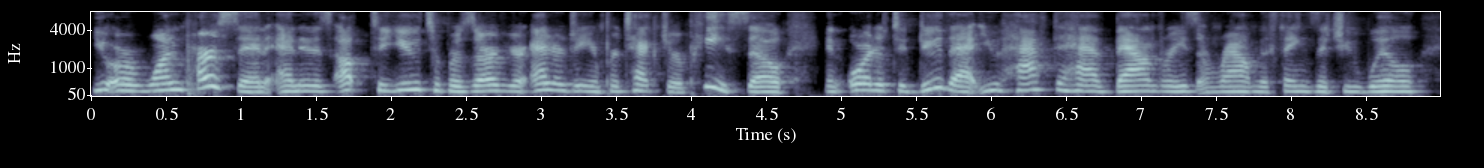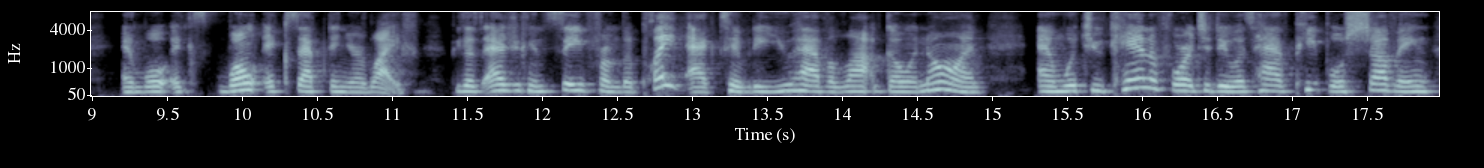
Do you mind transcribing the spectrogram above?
you are one person and it is up to you to preserve your energy and protect your peace. So, in order to do that, you have to have boundaries around the things that you will and will ex- won't accept in your life because as you can see from the plate activity you have a lot going on and what you can't afford to do is have people shoving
